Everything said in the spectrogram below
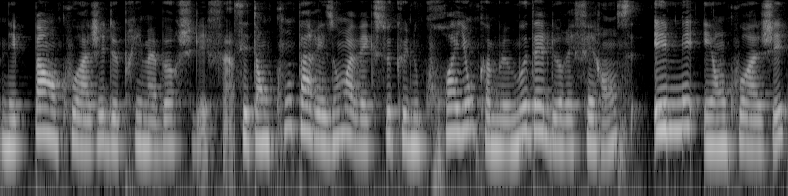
n'est pas encouragé de prime abord chez les femmes. C'est en comparaison avec ce que nous croyons comme le modèle de référence, aimé et encouragé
